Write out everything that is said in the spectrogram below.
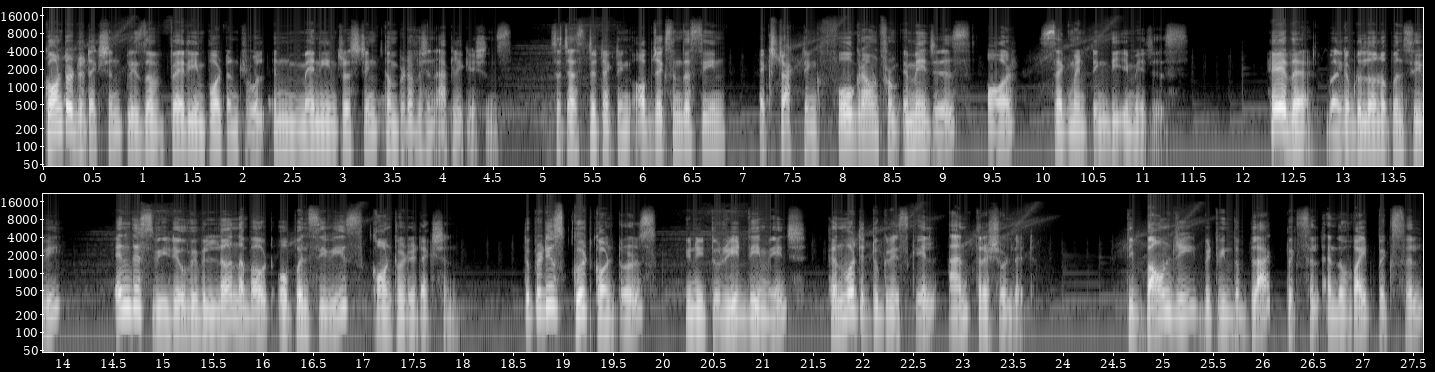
Contour detection plays a very important role in many interesting computer vision applications, such as detecting objects in the scene, extracting foreground from images, or segmenting the images. Hey there, welcome to Learn OpenCV. In this video, we will learn about OpenCV's contour detection. To produce good contours, you need to read the image, convert it to grayscale and threshold it. The boundary between the black pixel and the white pixel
